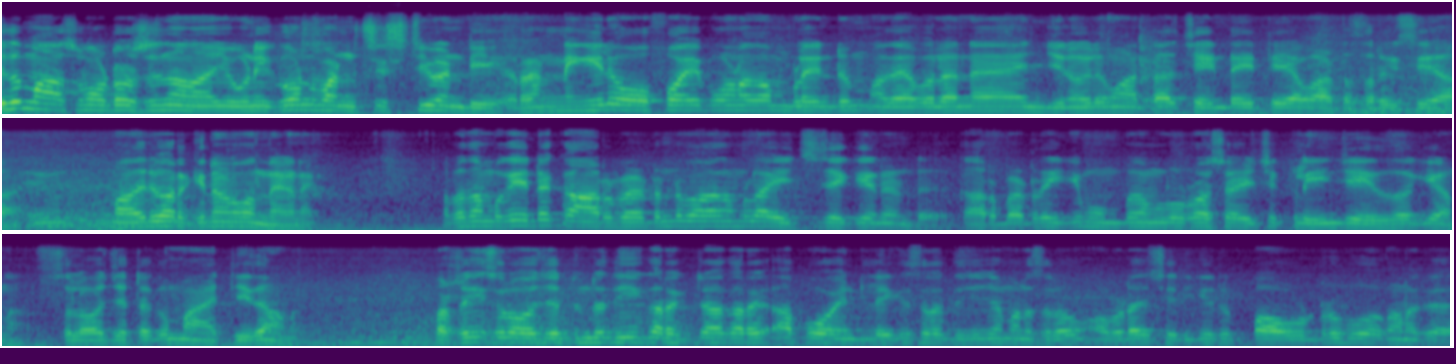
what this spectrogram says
ഇത് മാസ് മോട്ടോഴ്സിൽ നിന്നാണ്. യൂണിക്കോൺ വൺ സിക്സ്റ്റി വണ്ടി. റണ്ണിങ്ങിൽ ഓഫായി പോണ കംപ്ലൈന്റും അതേപോലെ തന്നെ എഞ്ചിൻ ഓയിൽ മാറ്റുക ചെയിൻ ടൈറ്റ് ചെയ്യുക വാട്ടർ സർവീസ് ചെയ്യുക മാതിരി വർക്കിനാണ് വന്നേക്കണേ. അപ്പോൾ നമുക്ക് ഇതിന്റെ കാർബേറ്ററിന്റെ ഭാഗം നമ്മൾ അയച്ച് ചെക്ക് ചെയ്യുന്നുണ്ട്. കാർബേറ്ററിക്ക് മുമ്പ് നമ്മൾ പ്രാവശ്യം അഴിച്ച് ക്ലീൻ ചെയ്തതൊക്കെയാണ്. സ്ലോ ജെറ്റൊക്കെ മാറ്റിയതാണ്. പക്ഷേ ഈ സ്ലോ ജെറ്റിന്റെ ഈ കറക്റ്റ് ആ കറ ആ പോയിന്റിലേക്ക് ശ്രദ്ധിച്ച് കഴിഞ്ഞാൽ മനസ്സിലാവും. അവിടെ ശരിക്കും ഒരു പൗഡർ കണക്ക്.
